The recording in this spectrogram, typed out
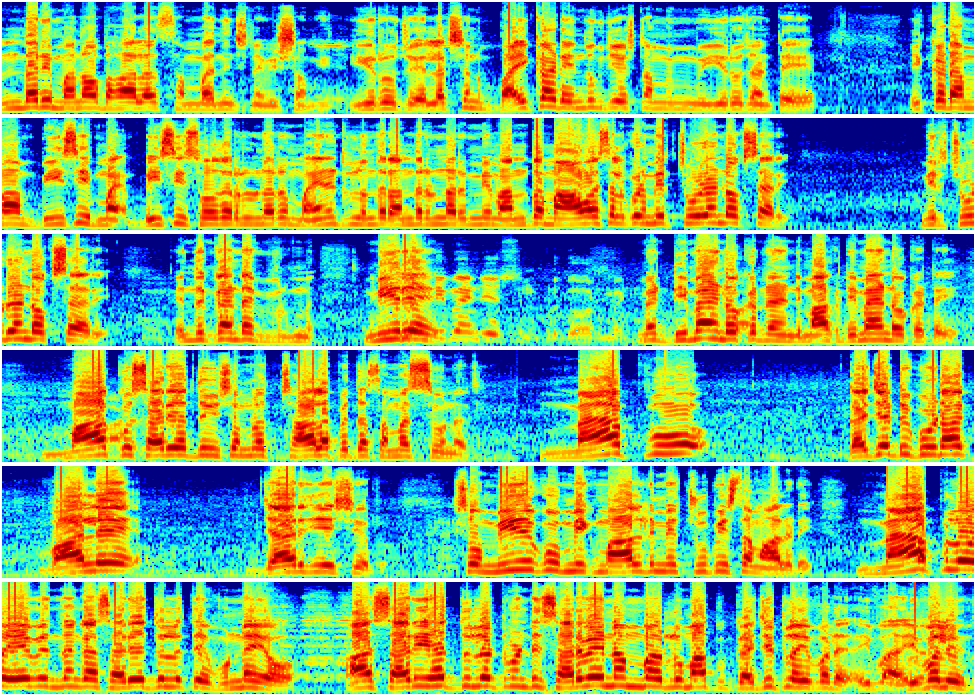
అందరి మనోభావాలకు సంబంధించిన విషయం. ఈరోజు ఎలక్షన్ బైకాట్ ఎందుకు చేసినాం మేము ఈరోజు అంటే ఇక్కడ మా బీసీ బీసీ సోదరులు ఉన్నారు మైనార్టీలు ఉన్నారు అందరు ఉన్నారు. మేము అంత మా ఆవాసాలు కూడా మీరు చూడండి ఒకసారి. మీరు చూడండి ఒకసారి. ఎందుకంటే మీరే మేము డిమాండ్ ఒకటే అండి మాకు డిమాండ్ ఒకటే. మాకు సరిహద్దు విషయంలో చాలా పెద్ద సమస్య ఉన్నది. మ్యాప్ గజెట్ కూడా వాళ్ళే జారీ చేశారు. సో మీకు మీకు ఆల్రెడీ మేము చూపిస్తాం ఆల్రెడీ. మ్యాప్లో ఏ విధంగా సరిహద్దులు అయితే ఉన్నాయో ఆ సరిహద్దులటువంటి సర్వే నంబర్లు మాకు గజెట్లో ఇవ్వలే ఇవ్వ- ఇవ్వలేదు.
